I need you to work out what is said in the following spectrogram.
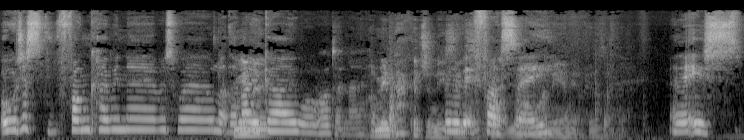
or just Funko in there as well, like the I mean, logo. Or I don't know. I mean, packaging these Been a bit is quite a lot fussy. of money anyway, isn't it? And it is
